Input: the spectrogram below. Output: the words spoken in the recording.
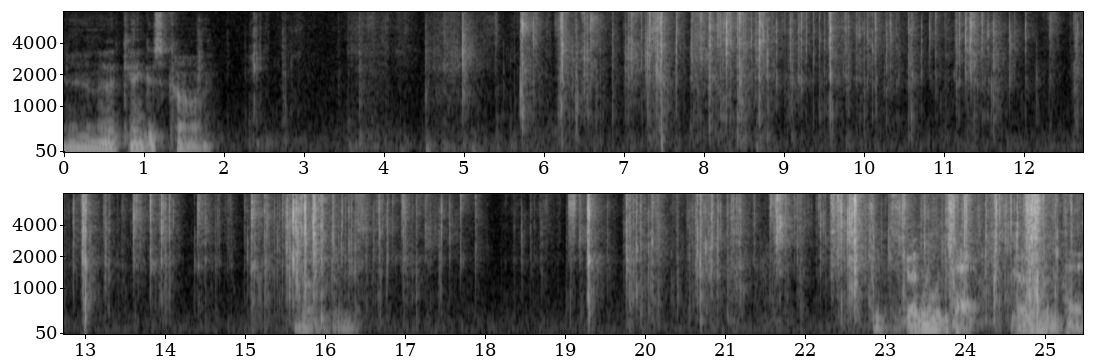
and a Kangaskhan. Oh my goodness. Struggling with the pack. Struggling with the pack.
